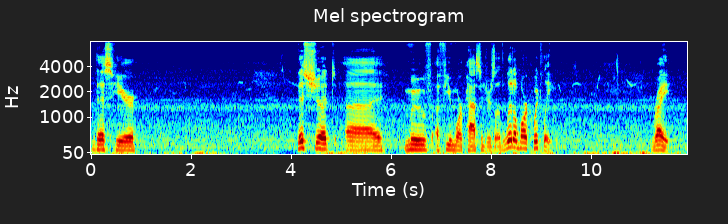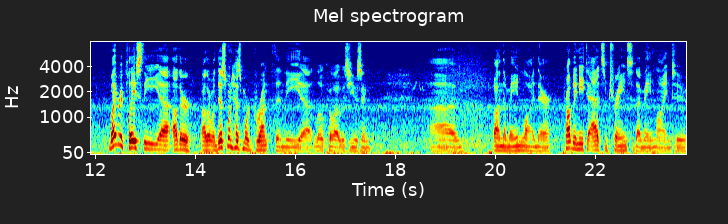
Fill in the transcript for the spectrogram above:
this here. This should uh, move a few more passengers a little more quickly. Right. Might replace the uh, other other one. This one has more grunt than the uh, loco I was using uh, on the main line there. Probably need to add some trains to that main line too.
